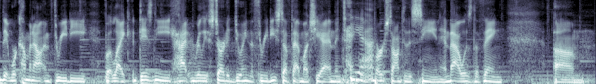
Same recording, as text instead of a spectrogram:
that were coming out in 3D, but like Disney hadn't really started doing the 3D stuff that much yet, and then Tangled Yeah. burst onto the scene, and that was the thing. Um,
